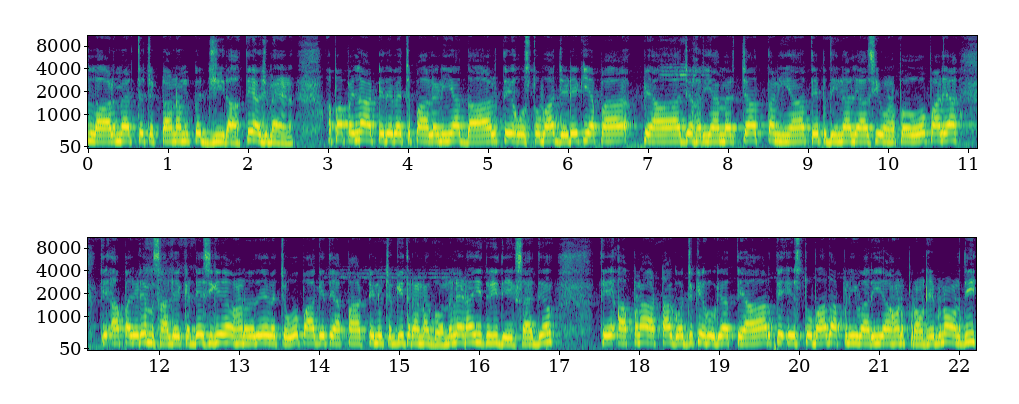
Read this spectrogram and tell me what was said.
ਲਾਲ ਮਿਰਚ, ਚਿੱਟਾ ਨਮਕ, ਜੀਰਾ ਤੇ ਅਜਵਾਇਣ ਆਪਾਂ ਪਹਿਲਾਂ ਆਟੇ ਦੇ ਵਿੱਚ ਪਾ ਲੈਣੀ ਆ ਦਾਲ ਤੇ ਉਸ ਤੋਂ ਬਾਅਦ ਜਿਹੜੇ ਕਿ ਆਪਾਂ ਪਿਆਜ਼, ਹਰੀਆਂ ਮਿਰਚਾਂ, ਧਨੀਆ ਤੇ ਪੁਦੀਨਾ ਲਿਆ ਸੀ, ਹੁਣ ਆਪਾਂ ਉਹ ਪਾ ਲਿਆ ਤੇ ਆਪਾਂ ਜਿਹੜੇ ਮਸਾਲੇ ਕੱਢੇ ਸੀਗੇ, ਹੁਣ ਉਹਦੇ ਵਿੱਚ ਉਹ ਪਾ ਕੇ ਤੇ ਆਪਾਂ ਆਟੇ ਨੂੰ ਚੰਗੀ ਤਰ੍ਹਾਂ ਨਾਲ ਗੁੰਨ ਲੈਣਾ ਜੀ, ਤੁਸੀਂ ਦੇਖ ਸਕਦੇ ਹੋ। ਤੇ ਆਪਣਾ ਆਟਾ ਗੁੱਝ ਕੇ ਹੋ ਗਿਆ ਤਿਆਰ ਤੇ ਇਸ ਤੋਂ ਬਾਅਦ ਆਪਣੀ ਵਾਰੀ ਆ ਹੁਣ ਪਰੌਂਠੇ ਬਣਾਉਣ ਦੀ।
